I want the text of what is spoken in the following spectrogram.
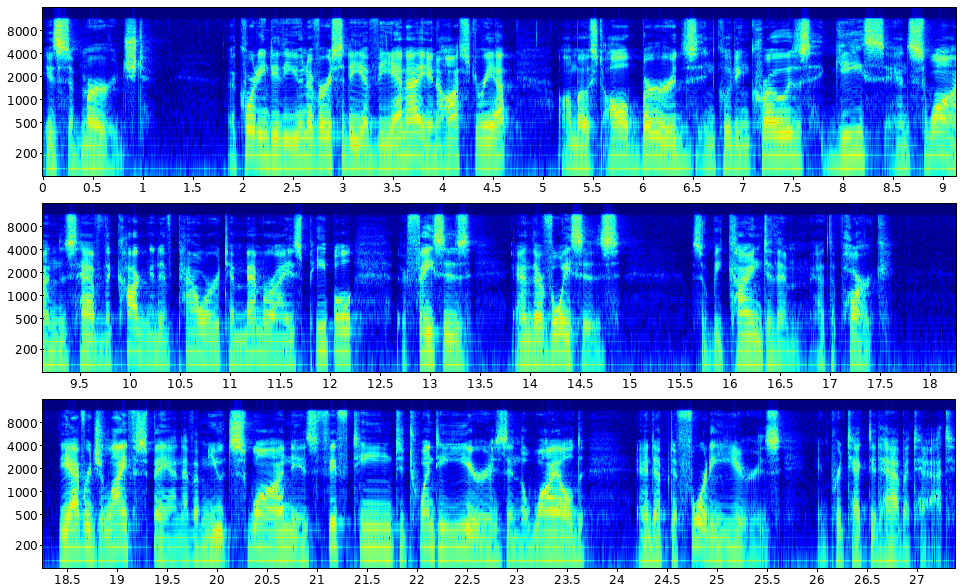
is submerged. According to the University of Vienna in Austria, almost all birds, including crows, geese, and swans, have the cognitive power to memorize people, their faces, and their voices. So be kind to them at the park. The average lifespan of a mute swan is 15 to 20 years in the wild and up to 40 years in protected habitat.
